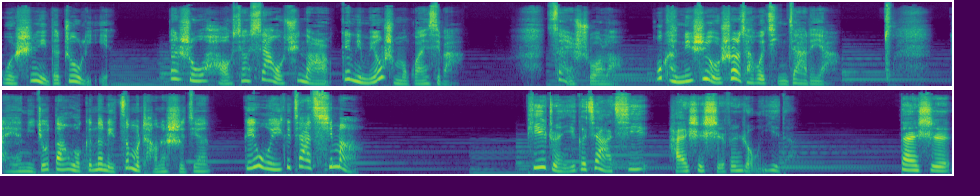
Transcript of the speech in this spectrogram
我是你的助理，但是我好像下午去哪儿跟你没有什么关系吧？再说了，我肯定是有事才会请假的呀。哎呀，你就当我跟那里这么长的时间，给我一个假期嘛。”批准一个假期还是十分容易的，但是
